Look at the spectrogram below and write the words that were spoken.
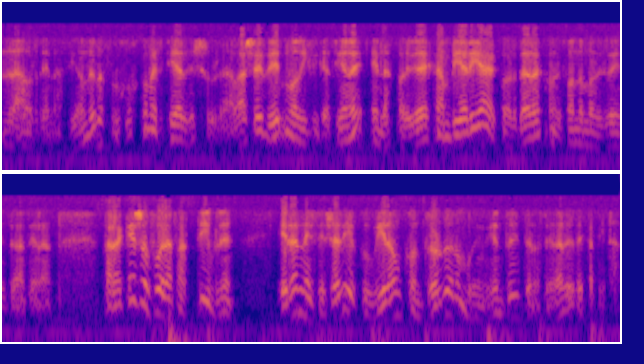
la ordenación de los flujos comerciales sobre la base de modificaciones en las paridades cambiarias acordadas con el Fondo Monetario Internacional. Para que eso fuera factible, era necesario que hubiera un control de los movimientos internacionales de capital.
